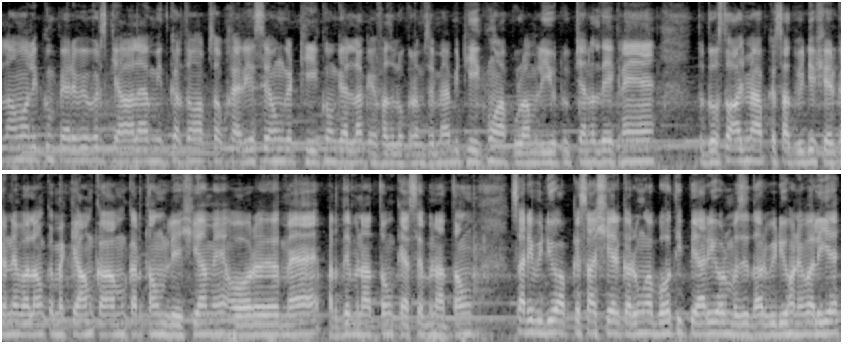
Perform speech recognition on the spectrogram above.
अल्लाम प्यारे व्यूवर्स क्या हाल है? उम्मीद करता हूँ आप सब खैरियत से होंगे, ठीक होंगे। अल्लाह के फजल करम से। मैं भी ठीक हूँ, आप गुलाम अली यूट्यूब चैनल देख रहे हैं। तो दोस्तों, आज मैं आपके साथ वीडियो शेयर करने वाला हूँ कि मैं क्या काम करता हूँ मलेशिया में और मैं पर्दे बनाता हूँ, कैसे बनाता हूँ। सारी वीडियो आपके साथ शेयर करूँगा। बहुत ही प्यारी और मज़ेदार वीडियो होने वाली है।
